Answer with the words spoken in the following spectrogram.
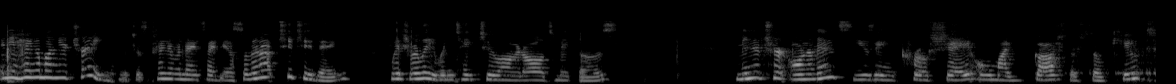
And you hang them on your tree, which is kind of a nice idea. So they're not too, too big, which really wouldn't take too long at all to make those. Miniature ornaments using crochet. Oh my gosh, they're so cute.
